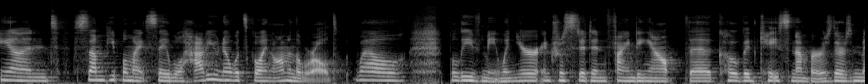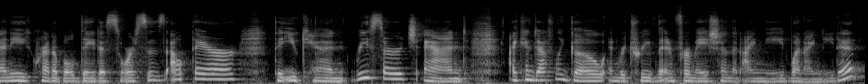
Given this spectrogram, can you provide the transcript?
And some people might say, well, how do you know what's going on in the world? Well, believe me, when you're interested in finding out the COVID case numbers, there's many credible data sources out there that you can research and I can definitely go and retrieve the information that I need when I need it.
